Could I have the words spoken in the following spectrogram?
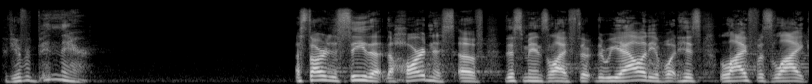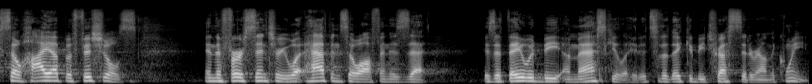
Have you ever been there? I started to see the, the hardness of this man's life, the, the reality of what his life was like. So, high up officials in the first century, what happened so often is that, is that they would be emasculated so that they could be trusted around the queen.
